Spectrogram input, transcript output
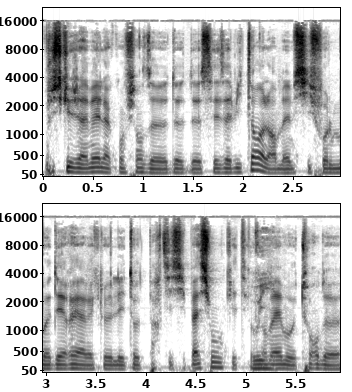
plus que jamais la confiance de, de, ses habitants. Alors même s'il faut le modérer avec le, les taux de participation qui étaient quand même autour de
